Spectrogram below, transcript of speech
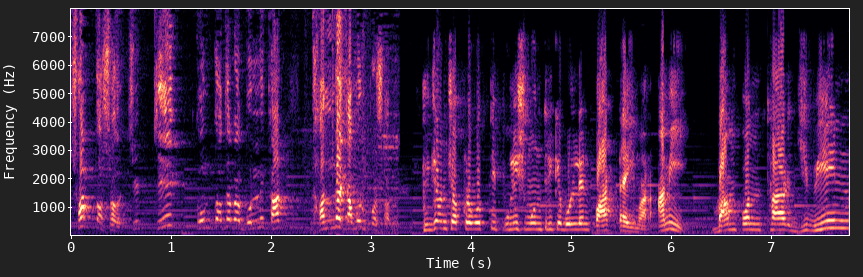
সব কষা হচ্ছে। কে কোন কথাটা বললে কার ধান্দা কেমন পোষাবে? সুজন চক্রবর্তী পুলিশ মন্ত্রীকে বললেন পার্ট টাইমার। আমি বামপন্থার বিভিন্ন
